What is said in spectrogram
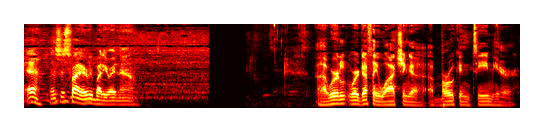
yeah, let's just fire everybody right now. Uh, we're we're definitely watching a, a broken team here.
